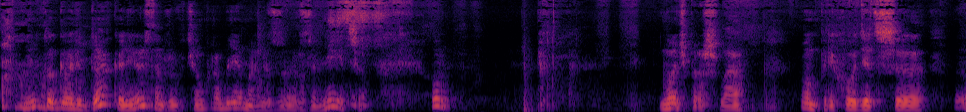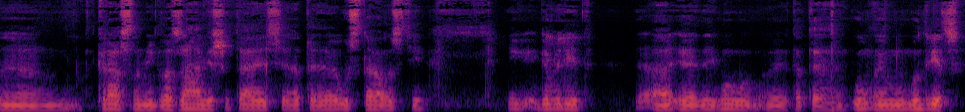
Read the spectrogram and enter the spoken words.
И он говорит, да, конечно, в чем проблема, разумеется. Он... Ночь прошла, он приходит с э, красными глазами, шатаясь от э, усталости, и говорит, а, э, ему этот мудрец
